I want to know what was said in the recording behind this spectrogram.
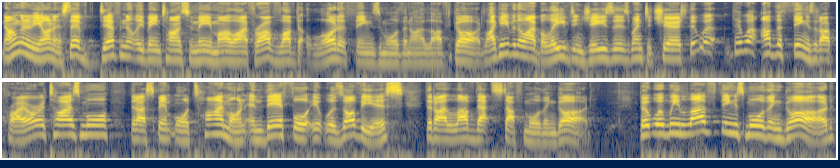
Now, I'm going to be honest, there have definitely been times for me in my life where I've loved a lot of things more than I loved God. Like, even though I believed in Jesus, went to church, there were, there were other things that I prioritized more, that I spent more time on, and therefore it was obvious that I loved that stuff more than God. But when we love things more than God,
